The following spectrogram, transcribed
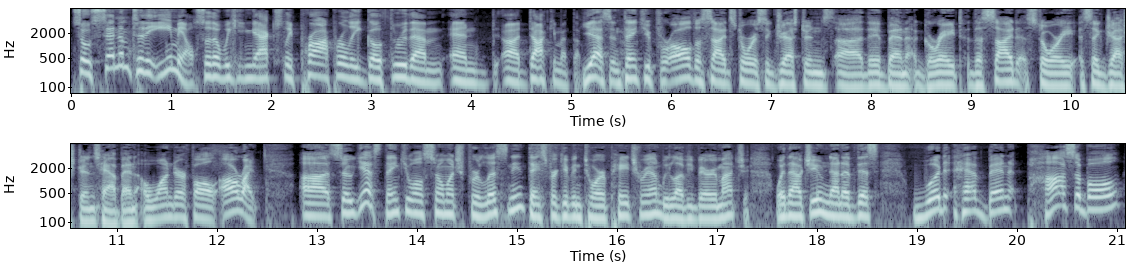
So send them to the email so that we can actually properly go through them and uh, document them. Yes, and thank you for all the side story suggestions. Uh, they've been great. The side story suggestions have been wonderful. All right. Uh, so yes, thank you all so much for listening. Thanks for giving to our Patreon. We love you very much. Without you, none of this would have been possible.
